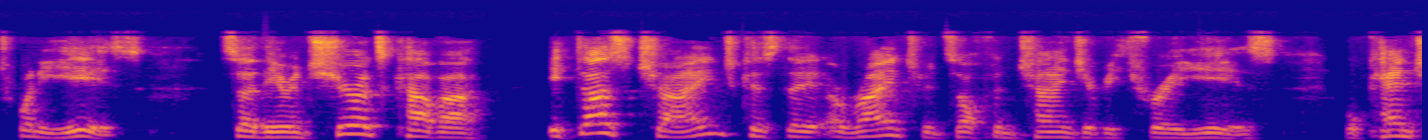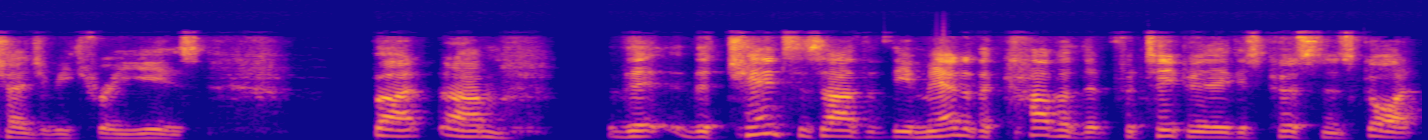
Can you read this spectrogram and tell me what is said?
20 years. So their insurance cover, it does change because the arrangements often change every three years or can change every three years. But um, the, the chances are that the amount of the cover that for TPD this person has got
